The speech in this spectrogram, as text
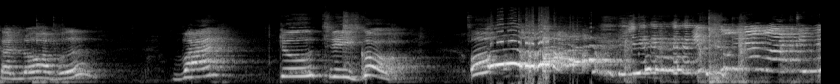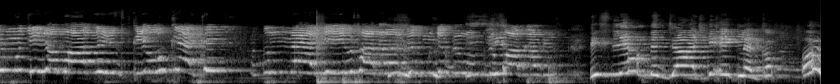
कर लो अब। वन टू थ्री गो ओ! ये! तुमने बात की थी मुझे ये बात इसलिए वो कहते तुम मैं यही उठा रहा हूँ मुझे भी उसकी बात आ रही इसलिए हमने जाँच के एक लड़का और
